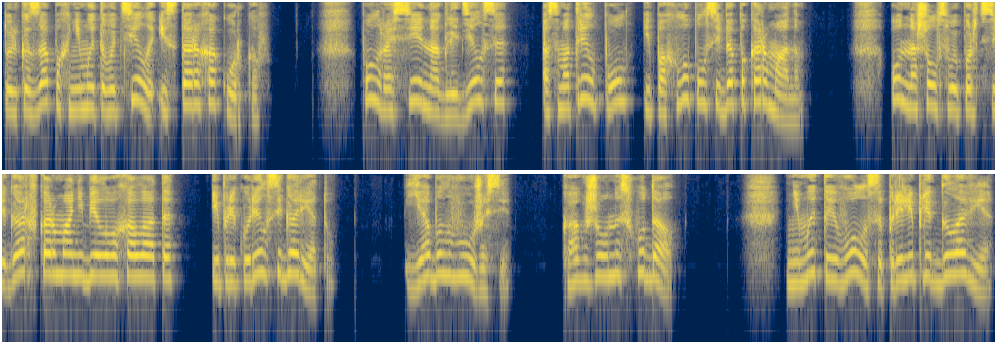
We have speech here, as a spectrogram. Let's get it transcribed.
только запах немытого тела и старых окурков. Пол рассеянно огляделся, осмотрел пол и похлопал себя по карманам. Он нашел свой портсигар в кармане белого халата и прикурил сигарету. Я был в ужасе. Как же он исхудал! Немытые волосы прилипли к голове,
